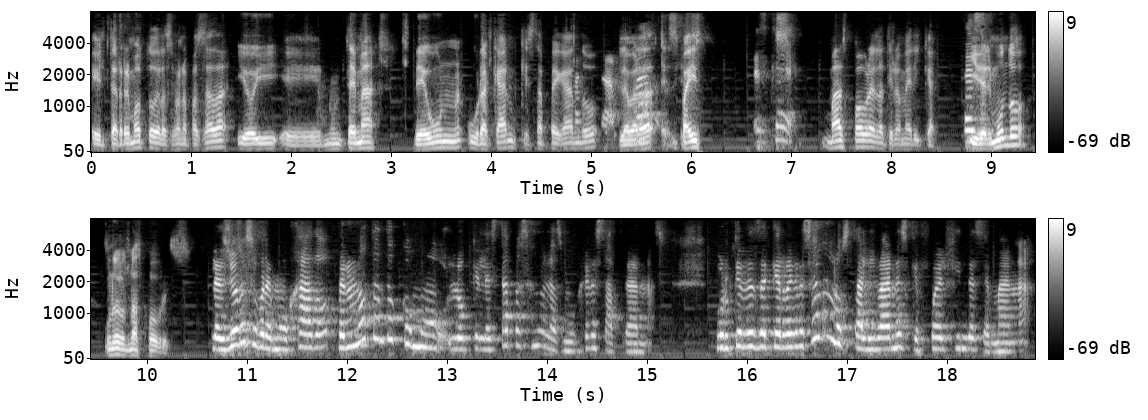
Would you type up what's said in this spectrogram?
el terremoto de la semana pasada y hoy eh, en un tema de un huracán que está pegando, la verdad, el país más pobre de Latinoamérica y del mundo, uno de los más pobres. Les llueve sobre mojado, pero no tanto como lo que le está pasando a las mujeres afganas, porque desde que regresaron los talibanes, que fue el fin de semana,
